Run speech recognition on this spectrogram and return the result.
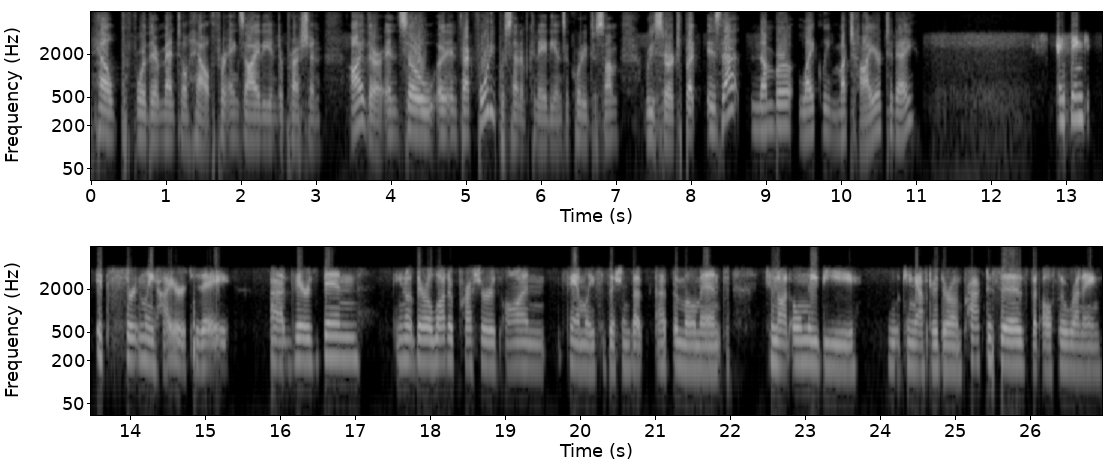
help for their mental health, for anxiety and depression either. And so, uh, in fact, 40% of Canadians, according to some research. But is that number likely much higher today? I think it's certainly higher today. Uh, there's been, you know, there are a lot of pressures on family physicians at, at the moment to not only be looking after their own practices, but also running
